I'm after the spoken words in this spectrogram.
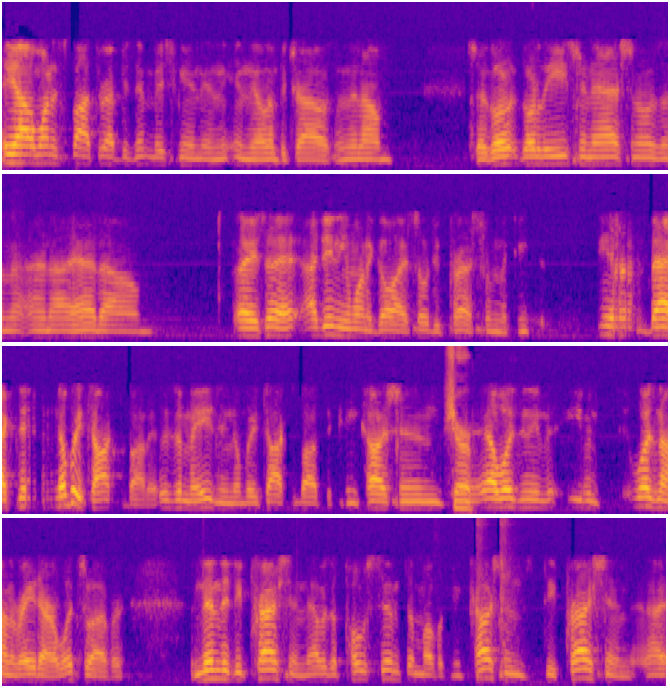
Yeah, I won a spot to represent Michigan in in the Olympic trials, and then um, so go go to the Eastern Nationals, and and I had um, like I said, I didn't even want to go. I was so depressed from the, you know, back then nobody talked about it. It was amazing. Nobody talked about the concussions. Sure, that wasn't even even it wasn't on the radar whatsoever. And then the depression, that was a post symptom of a concussion, depression. I,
